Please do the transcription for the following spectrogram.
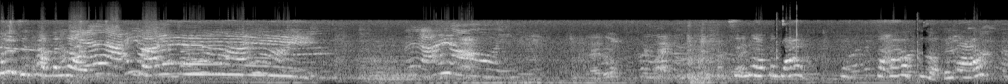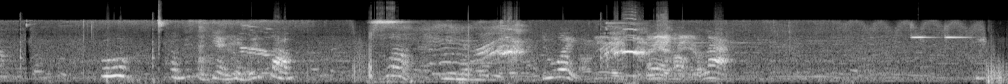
ว่าจะทำมันหล่นไม่อะไรลูกเป็นไรฉันรับมันได้ตาเกือบไปแล้วโอ้ ทำไม่สังเกตเห็นด้วยซ้ำว่ามีแมงมุมอยู่ตรงนั้นด้วยเอานี่เลยเอเรีอยนออดีกแล้วล่ะที่ทำ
